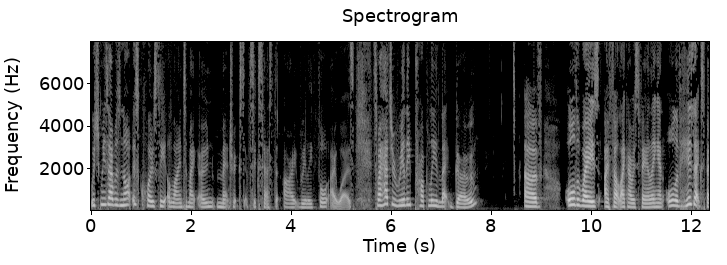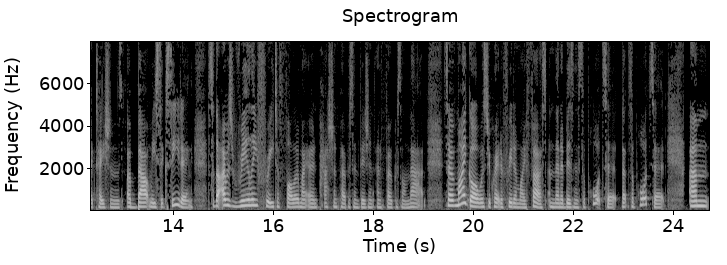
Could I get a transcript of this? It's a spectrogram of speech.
which means I was not as closely aligned to my own metrics of success that I really thought I was. So I had to really properly let go of all the ways I felt like I was failing and all of his expectations about me succeeding so that I was really free to follow my own passion, purpose, and vision and focus on that. So if my goal was to create a freedom life first and then a business supports it, that supports it, um,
